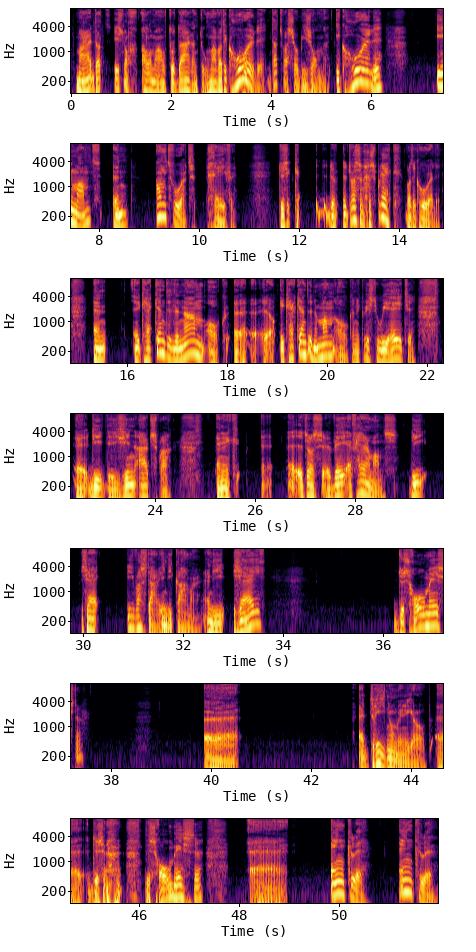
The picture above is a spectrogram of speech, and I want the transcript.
maar dat is nog allemaal tot daar en toe. Maar wat ik hoorde, dat was zo bijzonder. Ik hoorde iemand een antwoord geven. Dus ik, het was een gesprek wat ik hoorde. En ik herkende de naam ook. Uh, uh, ik herkende de man ook. En ik wist hoe hij heette. Die die zin uitsprak. En ik. het was W.F. Hermans. Die zei. Die was daar in die kamer. En die zei. De schoolmeester. Uh, uh, drie noemde hij erop. Uh, dus de schoolmeester. Uh, enkele, enkele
